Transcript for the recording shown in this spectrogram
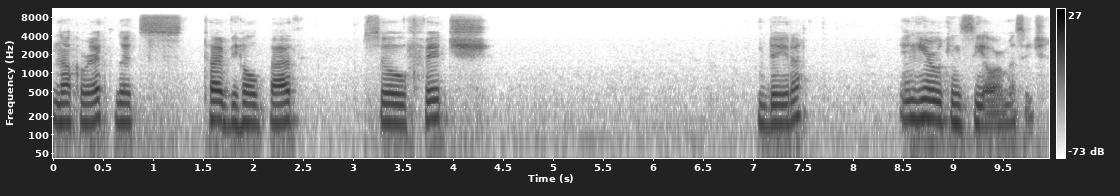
not correct. Let's type the whole path. So fetch data. And here we can see our message.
